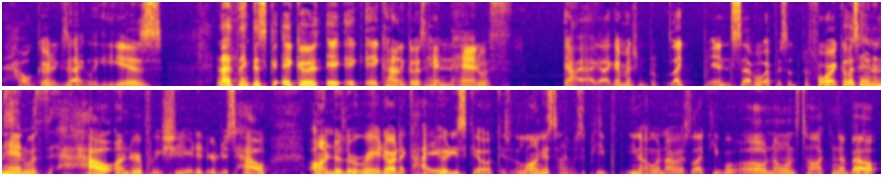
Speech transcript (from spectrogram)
how good exactly he is. And I think this it goes it, it, it kind of goes hand in hand with I, like I mentioned like in several episodes before, it goes hand in hand with how underappreciated or just how under the radar the Coyotes go. Because for the longest time, it was people, you know, when I was like, people, oh, no one's talking about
